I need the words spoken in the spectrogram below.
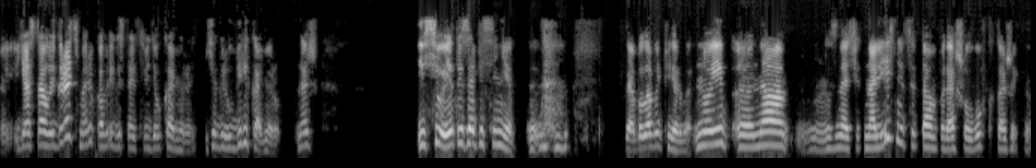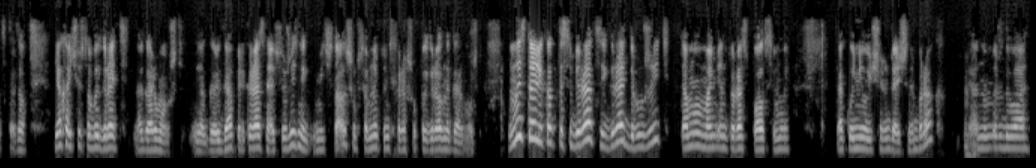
я стала играть, смотрю, Коврига стоит с видеокамерой. Я говорю, убери камеру. Знаешь, и все, этой записи нет. да, была бы первая. Но и э, на, значит, на лестнице там подошел Вовка Кожикин, сказал, я хочу с тобой играть на гармошке. Я говорю, да, прекрасно, я всю жизнь мечтала, чтобы со мной кто-нибудь хорошо поиграл на гармошке. Мы стали как-то собираться, играть, дружить. К тому моменту распался мой такой не очень удачный брак, да, номер два.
